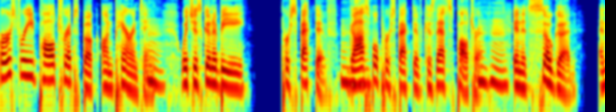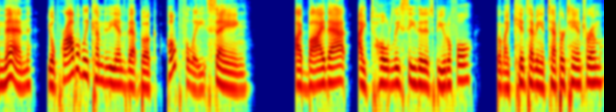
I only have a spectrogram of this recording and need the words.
first read Paul Tripp's book on parenting, Mm. which is going to be perspective, Mhm. gospel perspective, because that's Paul Tripp. Mhm. And it's so good. And then you'll probably come to the end of that book, hopefully saying, I buy that. I totally see that it's beautiful, but my kid's having a temper tantrum.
